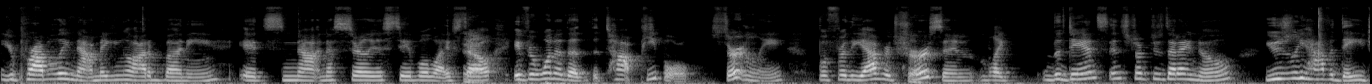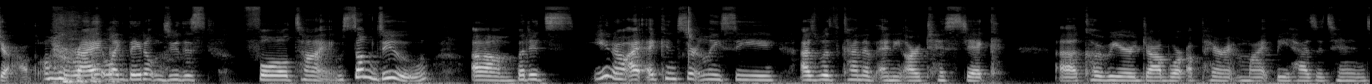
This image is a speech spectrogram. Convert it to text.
you're probably not making a lot of money. It's not necessarily a stable lifestyle. If you're one of the, the top people, certainly. But for the average Sure. person, like the dance instructors that I know usually have a day job, right? like they don't do this full time. Some do. Um, but it's, you know, I, I can certainly see, as with kind of any artistic uh, career job where a parent might be hesitant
